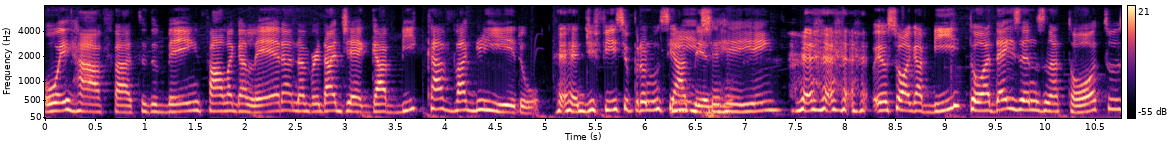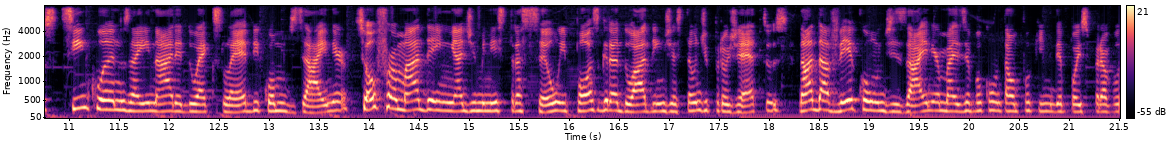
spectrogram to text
Oi, Rafa, tudo bem? Fala, galera. Na verdade é Gabi Cavagliero. É difícil pronunciar Ixi, mesmo. errei, hein? Eu sou a Gabi, tô há 10 anos na TOTUS, 5 anos aí na área do X-Lab como designer. Sou formada em administração e pós-graduada em gestão de projetos. Nada a ver com designer, mas eu vou contar um pouquinho depois pra vocês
